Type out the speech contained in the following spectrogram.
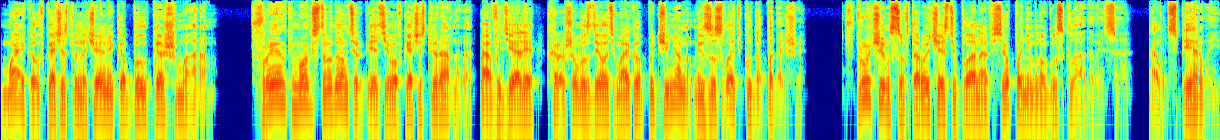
Майкл в качестве начальника был кошмаром. Фрэнк мог с трудом терпеть его в качестве равного, а в идеале хорошо бы сделать Майкла подчиненным и заслать куда подальше. Впрочем, со второй частью плана все понемногу складывается. А вот с первой...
